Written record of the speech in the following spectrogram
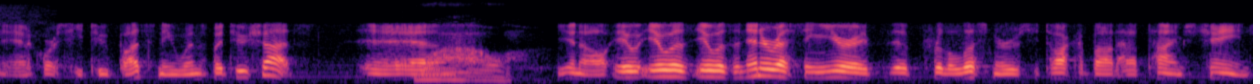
And of course, he two putts and he wins by two shots. And wow. you know, it, it was it was an interesting year uh, for the listeners. You talk about how times change.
